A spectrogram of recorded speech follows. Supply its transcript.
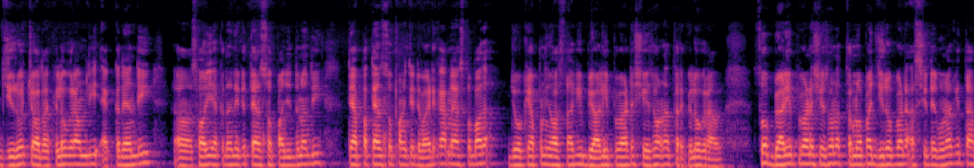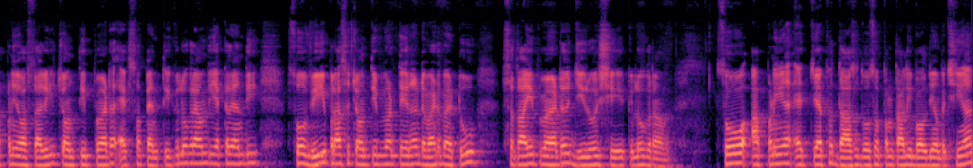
014 ਕਿਲੋਗ੍ਰਾਮ ਦੀ ਇੱਕ ਦਿਨ ਦੀ ਸੌਰੀ ਇੱਕ ਦਿਨ ਦੀ ਕਿ 305 ਦਿਨਾਂ ਦੀ। ਤੇ ਆਪਾਂ 305 ਤੇ ਡਿਵਾਈਡ ਕਰਨਾ, ਇਸ ਤੋਂ ਬਾਅਦ ਜੋ ਕਿ ਆਪਣੀ ਔਸਤ ਆ ਗਈ 42.669 ਕਿਲੋਗ੍ਰਾਮ। ਸੋ 42.669 ਨੂੰ ਆਪਾਂ 0.80 ਤੇ ਗੁਣਾ ਕੀਤਾ, ਆਪਣੀ ਔਸਤ ਆ ਗਈ ਜੀ 34.135 ਕਿਲੋਗ੍ਰਾਮ ਦੀ ਇੱਕ ਦਿਨ ਦੀ। So 20 plus 34.13 divide by 2 27.06 kilogram. So ਆਪਣੀਆਂ ਐਫ 10 245 ਬੋਲ ਦੀਆਂ ਬੱਚੀਆਂ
